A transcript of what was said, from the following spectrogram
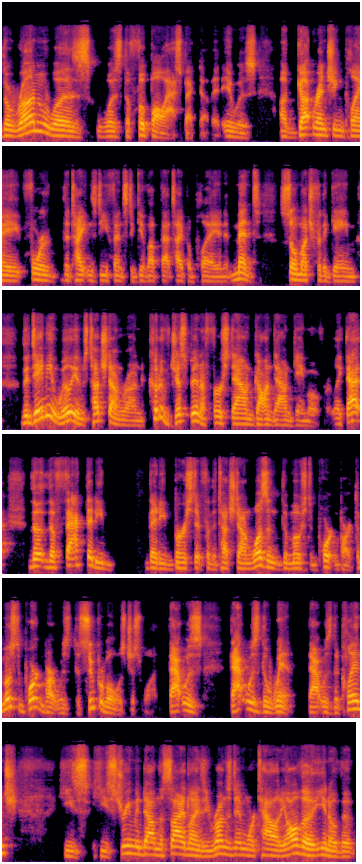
the run was was the football aspect of it, it was a gut wrenching play for the Titans defense to give up that type of play, and it meant so much for the game. The Damien Williams touchdown run could have just been a first down, gone down, game over. Like that, the the fact that he that he burst it for the touchdown wasn't the most important part. The most important part was the Super Bowl was just won. That was that was the win. That was the clinch. He's he's streaming down the sidelines. He runs to immortality. All the you know the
